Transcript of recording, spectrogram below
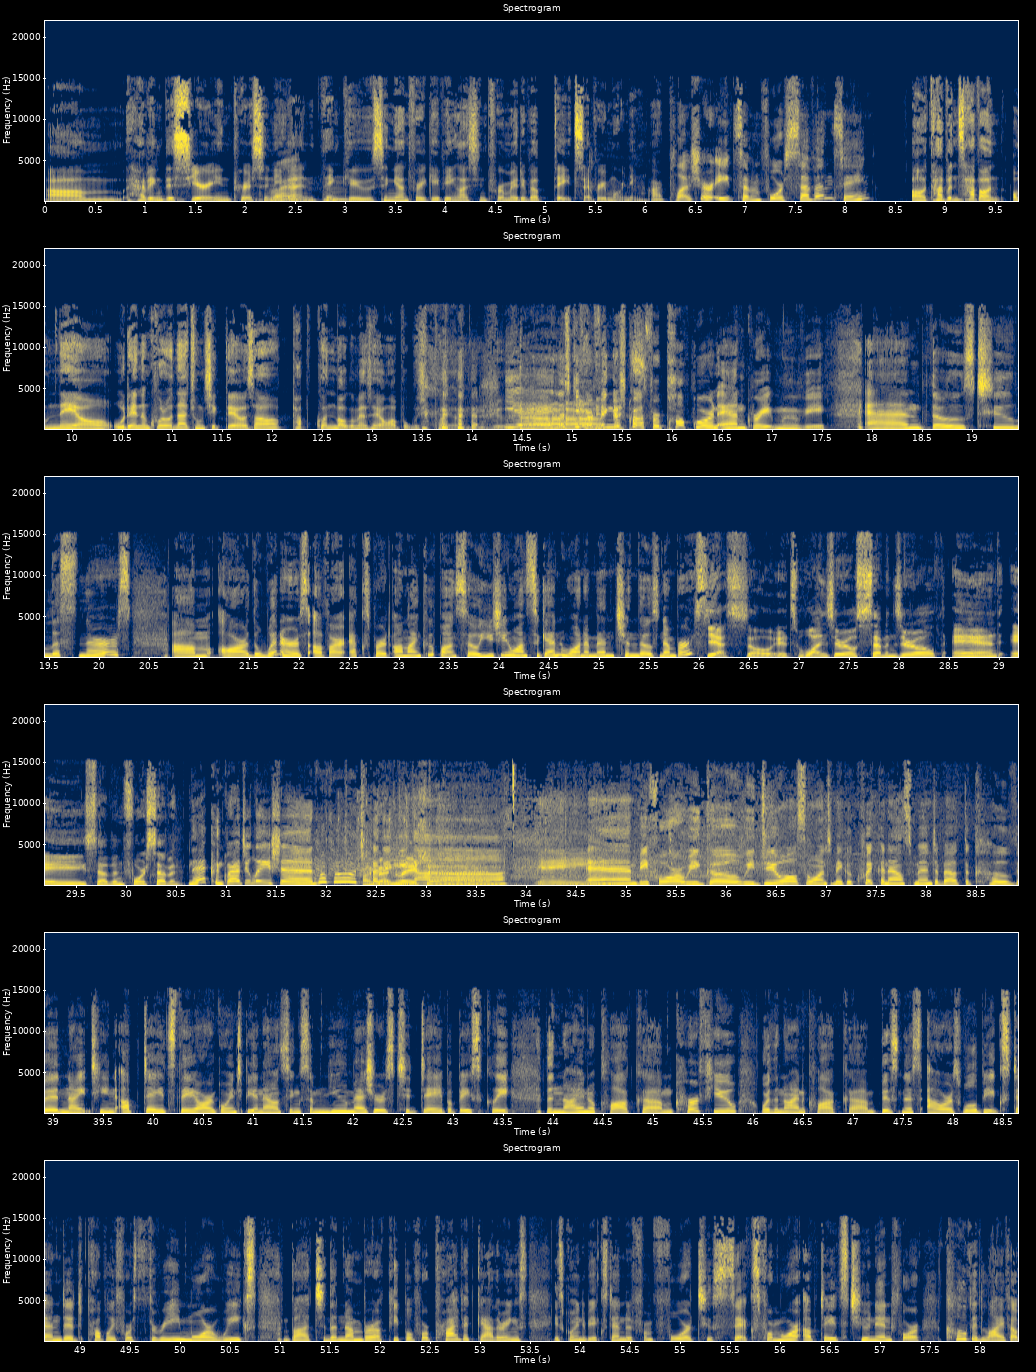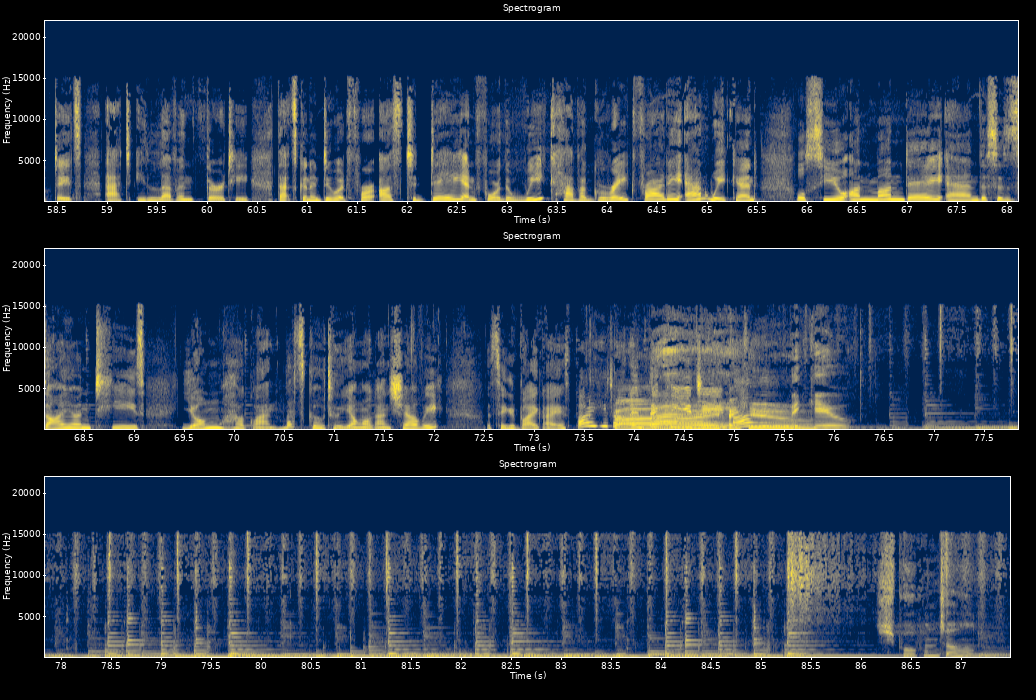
um, having this year in person Right. event. Thank you, Singyeon, for giving us informative updates every morning. Our pleasure. 8747 saying, 어, 답은 4번. 없네요. 올해는 코로나 종식되어서 팝콘 먹으면서 영화 보고 싶어요. Yay! Let's keep our fingers crossed for popcorn and great movie. And those two listeners um, are the winners of our expert online coupon. So Eugene, once again, want to mention those numbers? Yes, so it's 1070 and A747. 네, congratulations. Woohoo, 축하드립니다. Congratulations. Yay. And before we go, we do also want to make a quick announcement about the COVID 19 updates. They are going to be announcing some new measures today, but basically, the 9 o'clock um, curfew or the 9 o'clock um, business hours will be extended probably for three more weeks. But the number of people for private gatherings is going to be extended from 4 to 6. For more updates, tune in for COVID live updates at 11:30. That's going to do it for us today and for the week. Have a great Friday and weekend. We'll see you on Monday and this is Zion T's 영화관. Let's go to the 영화관, shall we? Let's say goodbye guys. Bye, Hee and thank you Eugene. Thank Bye. you. Thank you. 전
